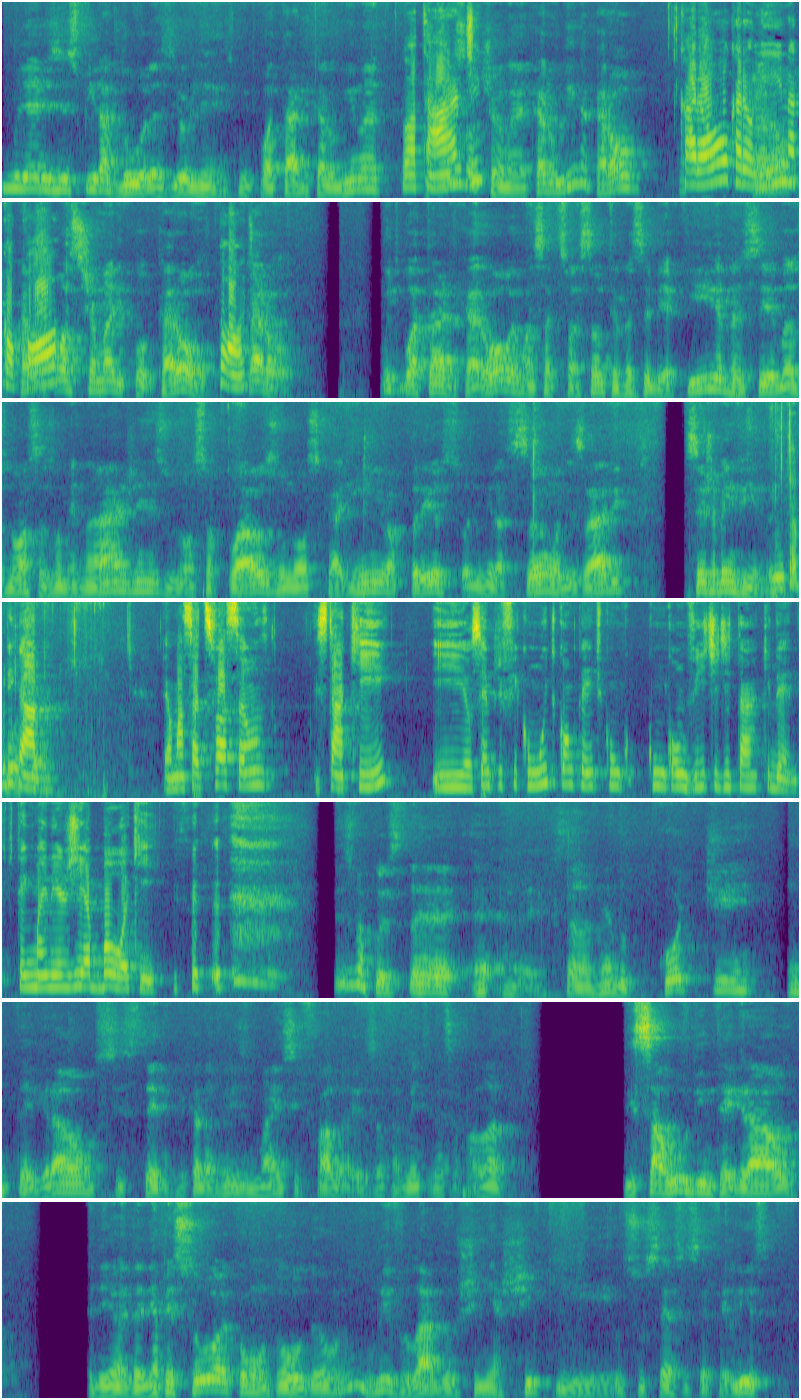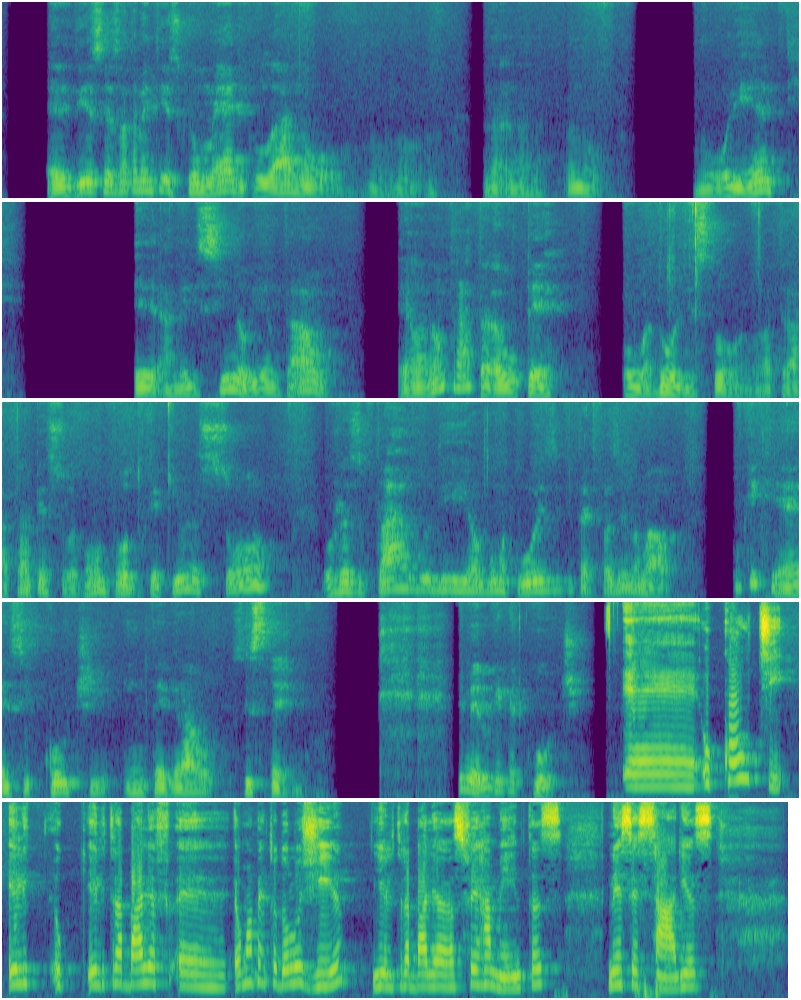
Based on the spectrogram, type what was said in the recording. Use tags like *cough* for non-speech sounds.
mulheres inspiradoras de Orleans. Muito boa tarde, Carolina. Boa tarde. Como chama? É Carolina, Carol? Carol, Carolina, Carol, Cocó. Carol, posso chamar de Carol? Pode. Carol. Muito boa tarde, Carol. É uma satisfação te receber aqui. Receba as nossas homenagens, o nosso aplauso, o nosso carinho, apreço, admiração, amizade Seja bem-vinda. Muito obrigada. É uma satisfação estar aqui e eu sempre fico muito contente com, com o convite de estar aqui dentro. Tem uma energia boa aqui. *laughs* Diz uma coisa, é, é, é, você está vendo corte integral sistêmico, e cada vez mais se fala exatamente nessa palavra, de saúde integral, e a pessoa como um todo. Um livro lá do Chimiachik, O Sucesso e Ser Feliz, ele diz exatamente isso, que um médico lá no, no, no, no, no Oriente, a medicina oriental, ela não trata o pé ou a dor de estômago, ela trata a pessoa como um todo, porque aquilo é só o resultado de alguma coisa que está te fazendo mal. O que, que é esse coach integral sistêmico? Primeiro, o que, que é coach? É, o coach, ele, ele trabalha, é, é uma metodologia e ele trabalha as ferramentas necessárias.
